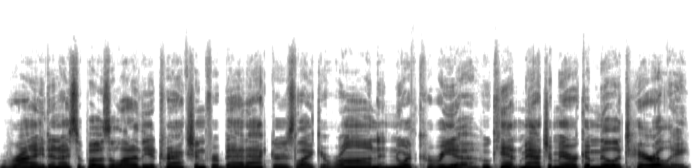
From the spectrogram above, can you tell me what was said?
Right. And I suppose a lot of the attraction for bad actors like Iran and North Korea, who can't match America militarily,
